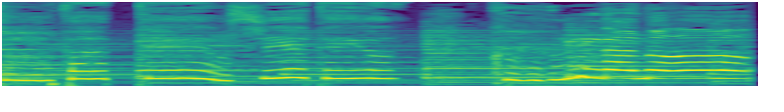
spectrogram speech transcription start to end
言葉で教えてよ。こんなの。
